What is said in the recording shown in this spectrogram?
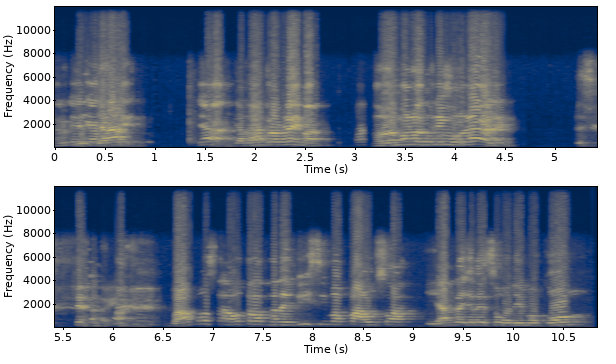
Es lo que yo hacer. Ya, no hay problema. Nos vemos en los tribunales. Vamos a otra brevísima pausa y al regreso venimos con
